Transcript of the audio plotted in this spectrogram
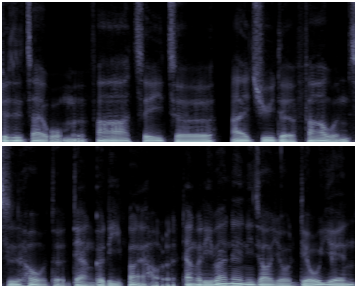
就是在我们发这一则 IG 的发文之后的两个礼拜好了，两个礼拜内你只要有留言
